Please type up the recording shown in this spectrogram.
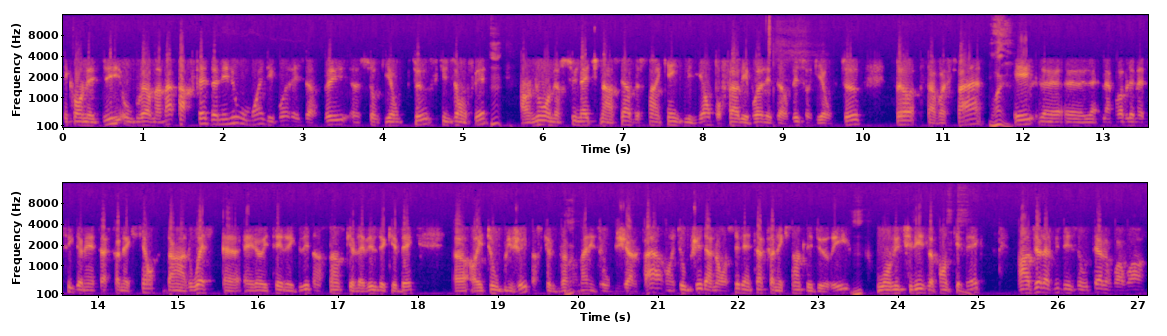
c'est qu'on a dit au gouvernement, parfait, donnez-nous au moins des voies réservées euh, sur Guillaume Couture, ce qu'ils ont fait. Hmm. Alors nous, on a reçu une aide financière de 115 millions pour faire des voies réservées sur Guillaume Couture ça, ça va se faire. Et euh, la, problématique de l'interconnexion dans l'Ouest, euh, elle a été réglée dans le sens que la Ville de Québec euh, a été obligée, parce que le gouvernement les a obligés à le faire, ont été obligés d'annoncer l'interconnexion entre les deux rives, mm. où on utilise le pont de Québec. Rendu à la rue des Hôtels, on va avoir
